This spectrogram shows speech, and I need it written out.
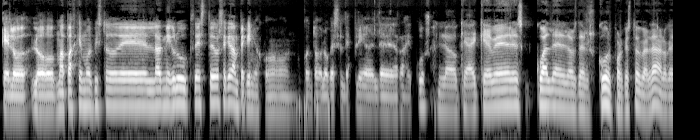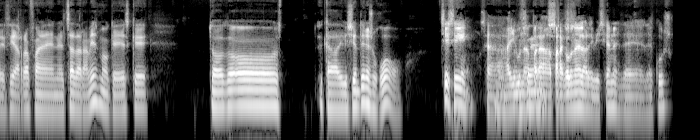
que lo- los mapas que hemos visto del Army Group de este se quedan pequeños con, con todo lo que es el despliegue del de Raid Kursk. Lo que hay que ver es cuál de los del Kursk, porque esto es verdad, lo que decía Rafa en el chat ahora mismo, que es que todos, cada división tiene su juego. Sí, sí, o sea, hay una para cada una de las divisiones de, de Kursk.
